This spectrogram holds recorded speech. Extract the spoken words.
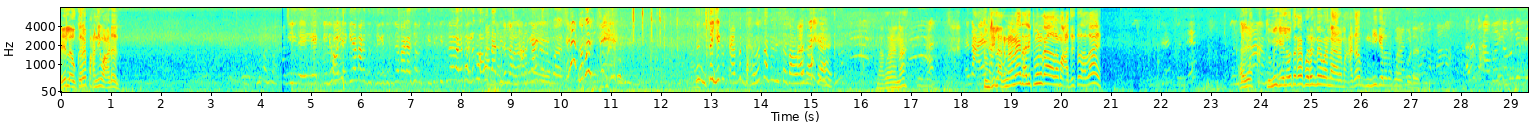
हे लवकर आहे पाणी वाढल. आम्ही एक गेली होती की मागे दुसरी नुसतं एक काम धावत बावळासारखं आहे. ना? नाही तुमची लग्न नाही झाली म्हणून काय झालं? माझं तर झालाय. अरे तुम्ही गेलो तर काय फरक नाही पडणार. माझा मी गेलो तर फरक किती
